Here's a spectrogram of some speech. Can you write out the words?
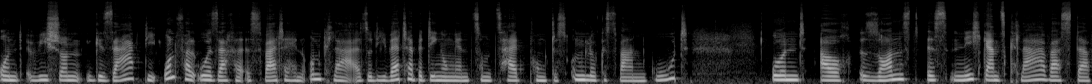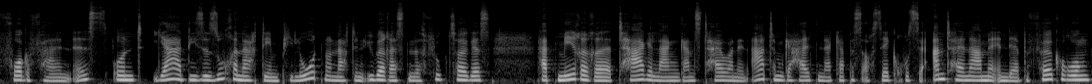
und wie schon gesagt, die Unfallursache ist weiterhin unklar. Also die Wetterbedingungen zum Zeitpunkt des Unglückes waren gut. Und auch sonst ist nicht ganz klar, was da vorgefallen ist. Und ja, diese Suche nach dem Piloten und nach den Überresten des Flugzeuges hat mehrere Tage lang ganz Taiwan in Atem gehalten. Da gab es auch sehr große Anteilnahme in der Bevölkerung.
